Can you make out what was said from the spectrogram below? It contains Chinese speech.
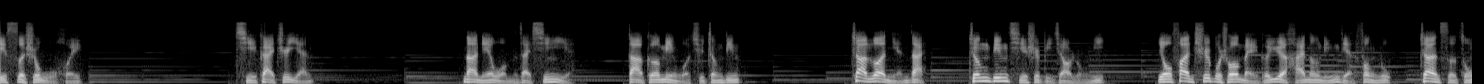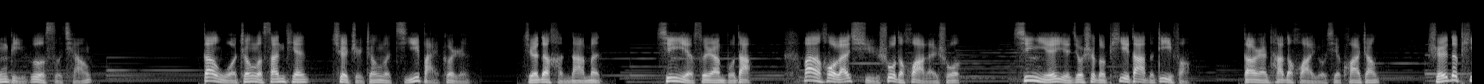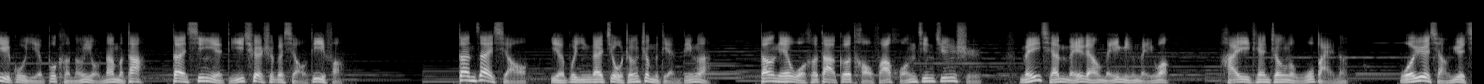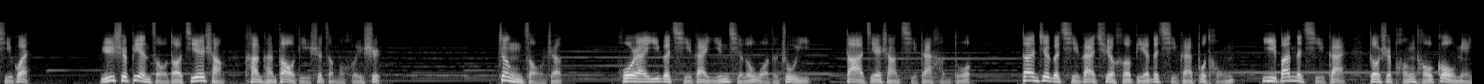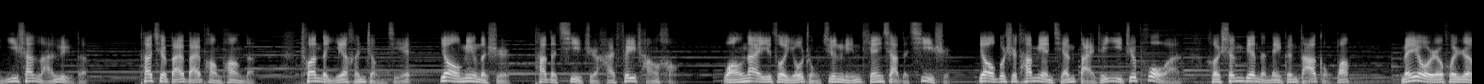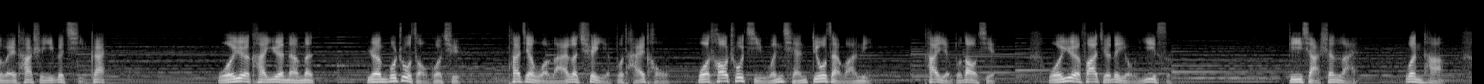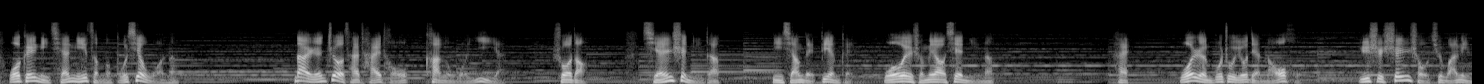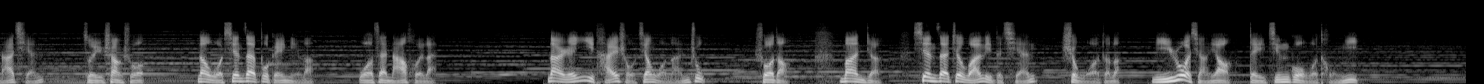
第四十五回，乞丐之言。那年我们在新野，大哥命我去征兵。战乱年代，征兵其实比较容易，有饭吃不说，每个月还能领点俸禄，战死总比饿死强。但我征了三天，却只征了几百个人，觉得很纳闷。新野虽然不大，按后来许树的话来说，新野也就是个屁大的地方。当然，他的话有些夸张。谁的屁股也不可能有那么大，但新野的确是个小地方。但再小也不应该就征这么点兵啊！当年我和大哥讨伐黄巾军时，没钱没粮没名没望，还一天征了五百呢。我越想越奇怪，于是便走到街上看看到底是怎么回事。正走着，忽然一个乞丐引起了我的注意。大街上乞丐很多。但这个乞丐却和别的乞丐不同，一般的乞丐都是蓬头垢面、衣衫褴褛的，他却白白胖胖的，穿的也很整洁。要命的是，他的气质还非常好，往那一坐，有种君临天下的气势。要不是他面前摆着一只破碗和身边的那根打狗棒，没有人会认为他是一个乞丐。我越看越纳闷，忍不住走过去。他见我来了，却也不抬头。我掏出几文钱丢在碗里，他也不道谢。我越发觉得有意思，低下身来问他：“我给你钱，你怎么不谢我呢？”那人这才抬头看了我一眼，说道：“钱是你的，你想给便给，我为什么要谢你呢？”嘿，我忍不住有点恼火，于是伸手去碗里拿钱，嘴上说：“那我现在不给你了，我再拿回来。”那人一抬手将我拦住，说道：“慢着，现在这碗里的钱。”是我的了，你若想要，得经过我同意。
